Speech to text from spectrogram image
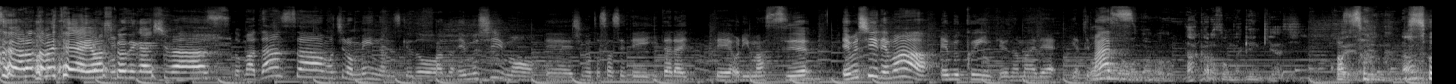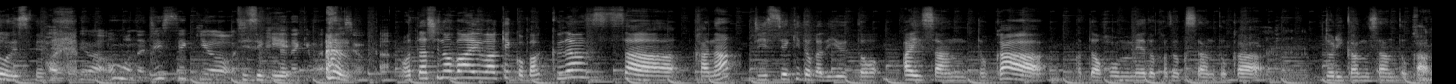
す。改めてよろしくお願いします。まあダンサーもちろんメインなんですけどあの MC も、えー仕事させていただいております。MC では M クイーンという名前でやってます。だからそんな元気やし声あそ出んねんな。う。そうですね、はいでは主な実績を教えていただけますでしょうか？私の場合は結構バックダンサーかな？実績とかで言うと愛さんとかあとはホームメイド家族さんとかはいはいはい。ドリカムさんとか。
